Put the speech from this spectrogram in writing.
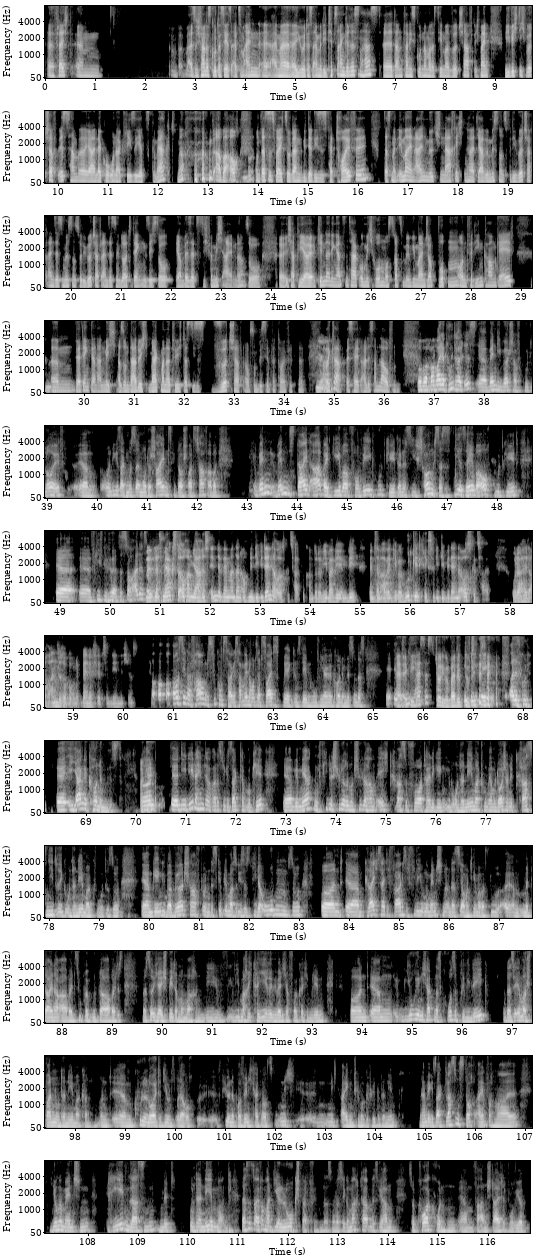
Äh, vielleicht ähm, also ich fand es das gut, dass du jetzt zum einen äh, einmal, äh, Judith, einmal die Tipps angerissen hast. Äh, dann fand ich es gut nochmal das Thema Wirtschaft. Ich meine, wie wichtig Wirtschaft ist, haben wir ja in der Corona-Krise jetzt gemerkt. Ne? und aber auch, mhm. und das ist vielleicht so dann wieder dieses Verteufeln, dass man immer in allen möglichen Nachrichten hört, ja, wir müssen uns für die Wirtschaft einsetzen, müssen uns für die Wirtschaft einsetzen. Die Leute denken sich so, ja, und wer setzt sich für mich ein? Ne? So, äh, ich habe hier Kinder den ganzen Tag um mich rum, muss trotzdem irgendwie meinen Job wuppen und verdiene kaum Geld. Mhm. Ähm, wer denkt dann an mich? Also und dadurch merkt man natürlich, dass dieses Wirtschaft auch so ein bisschen verteufelt wird. Ja. Aber klar, es hält alles am Laufen. Aber, wobei der Punkt halt ist, äh, wenn die Wirtschaft gut läuft, ähm, und wie gesagt, muss da immer unterscheiden, es gibt auch schwarz Schaf, aber wenn, wenn es dein Arbeitgeber VW gut geht, dann ist die Chance, dass es dir selber auch gut geht, äh, äh, viel, viel höher. Das ist doch alles. Weil das merkst du auch am Jahresende, wenn man dann auch eine Dividende ausgezahlt bekommt oder wie bei BMW. Wenn es deinem Arbeitgeber gut geht, kriegst du die Dividende ausgezahlt oder halt auch andere Benefits und ähnliches. Aus den Erfahrungen des Zukunftstages haben wir noch unser zweites Projekt ins Leben gerufen, Young Economist. Und das, äh, äh wie heißt das? Entschuldigung, weil du. du äh, äh, alles gut. Young Economist. Okay. Und die Idee dahinter war, dass wir gesagt haben, okay, wir merken, viele Schülerinnen und Schüler haben echt krasse Vorteile gegenüber Unternehmertum. Wir haben in Deutschland eine krass niedrige Unternehmerquote so ähm, gegenüber Wirtschaft und es gibt immer so dieses wieder oben so und ähm, gleichzeitig fragen sich viele junge Menschen, und das ist ja auch ein Thema, was du ähm, mit deiner Arbeit super gut bearbeitest, was soll ich eigentlich später mal machen? Wie, wie, wie mache ich Karriere? Wie werde ich erfolgreich im Leben? Und ähm, Juri und ich hatten das große Privileg, dass wir immer spannende Unternehmer kannten und ähm, coole Leute, die uns oder auch äh, führende Persönlichkeiten aus nicht, äh, nicht eigentümergeführten Unternehmen. Dann haben wir gesagt, lass uns doch einfach mal junge Menschen reden lassen mit Unternehmern. Lass uns einfach mal einen Dialog stattfinden lassen. Und was wir gemacht haben, ist, wir haben so Talkrunden ähm, veranstaltet, wo wir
